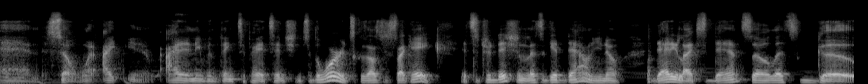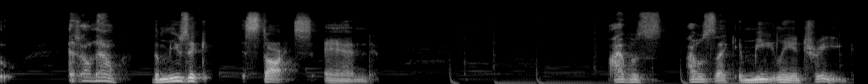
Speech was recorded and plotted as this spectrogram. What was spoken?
And so when I, you know, I didn't even think to pay attention to the words because I was just like, hey, it's a tradition. Let's get down. You know, daddy likes to dance, so let's go. And so now the music starts and I was I was like immediately intrigued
